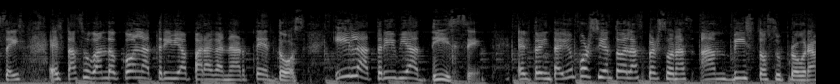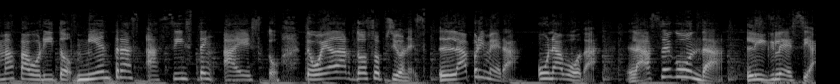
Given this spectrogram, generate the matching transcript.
305-550-9106. Estás jugando con la trivia para ganarte dos. Y la trivia dice, el 31% de las personas han visto su programa favorito mientras asisten a esto. Te voy a dar dos opciones. La primera, una boda. La segunda, la iglesia.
